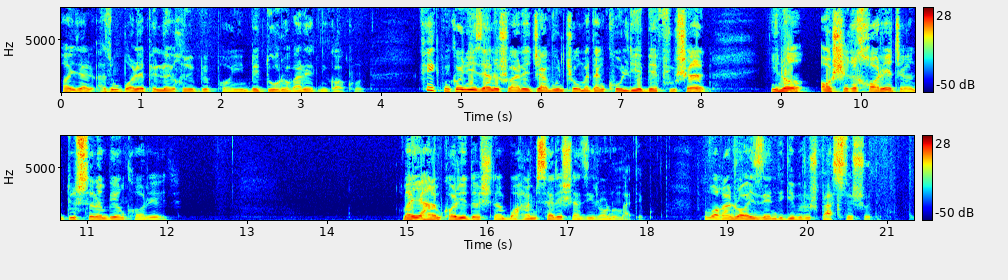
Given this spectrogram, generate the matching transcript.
آقای ظریف از اون بالا پلای خود به پایین به دور نگاه کن. فکر می‌کنی زن و شوهر جوون که اومدن کلیه بفروشن اینا عاشق خارجن؟ دوست دارن بیان خارج. من یه همکاری داشتم با همسرش از ایران اومده بود. واقعا راه زندگی بروش بسته شده بود.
